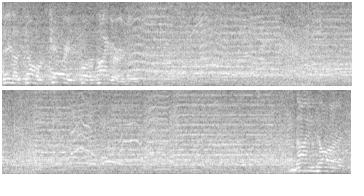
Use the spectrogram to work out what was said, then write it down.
Jalen Jones carries for the Tigers. Nine yards.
